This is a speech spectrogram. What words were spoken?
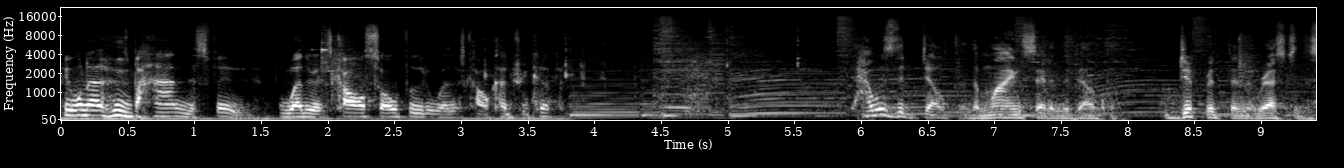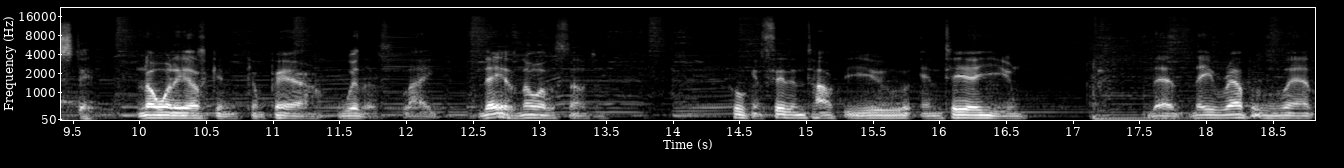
People know who's behind this food, whether it's called soul food or whether it's called country cooking. how is the Delta, the mindset in the Delta, different than the rest of the state? No one else can compare with us. Like, there is no other senator who can sit and talk to you and tell you that they represent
